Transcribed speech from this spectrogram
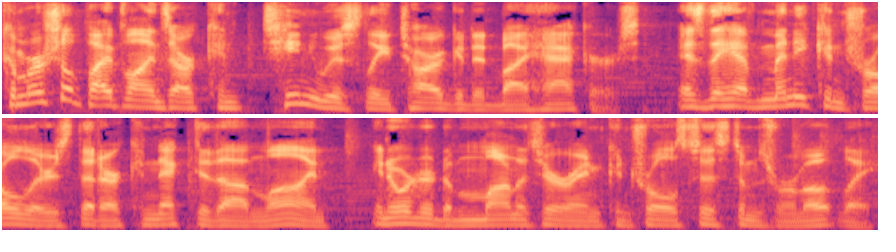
Commercial pipelines are continuously targeted by hackers, as they have many controllers that are connected online in order to monitor and control systems remotely.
